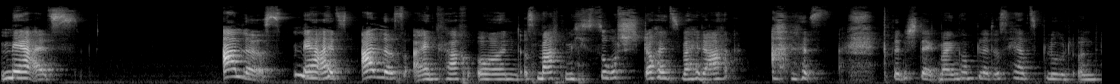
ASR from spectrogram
mehr als alles, mehr als alles einfach und es macht mich so stolz, weil da alles drin steckt, mein komplettes Herzblut und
